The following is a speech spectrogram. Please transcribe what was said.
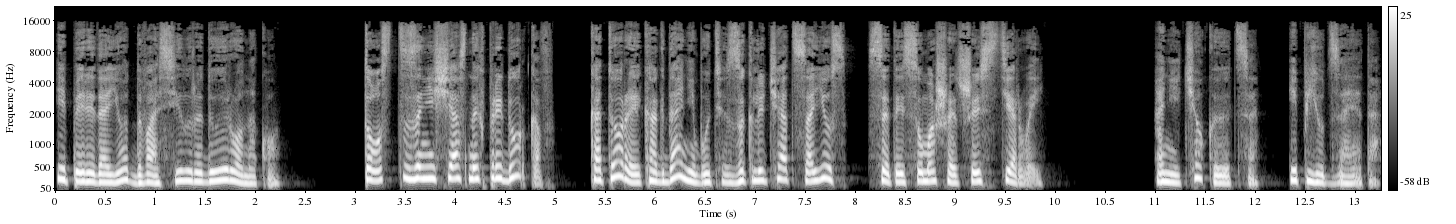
и передает два Силреду и Ронаку. «Тост за несчастных придурков, которые когда-нибудь заключат союз с этой сумасшедшей стервой». Они чокаются и пьют за это.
